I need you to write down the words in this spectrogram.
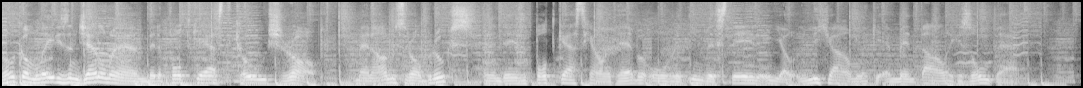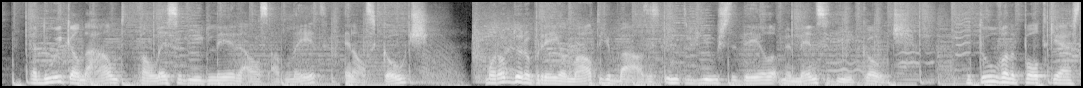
Welkom ladies and gentlemen bij de podcast Coach Rob. Mijn naam is Rob Broeks en in deze podcast gaan we het hebben over het investeren in jouw lichamelijke en mentale gezondheid. Dat doe ik aan de hand van lessen die ik leerde als atleet en als coach, maar ook door op regelmatige basis interviews te delen met mensen die ik coach. Het doel van de podcast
